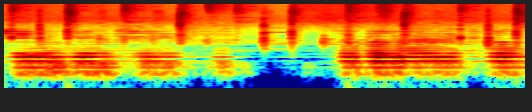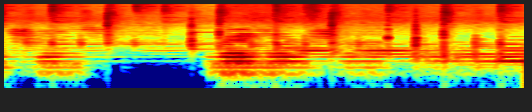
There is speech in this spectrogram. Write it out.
Changing Seasons, Civilized Cultures, Radio Show.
